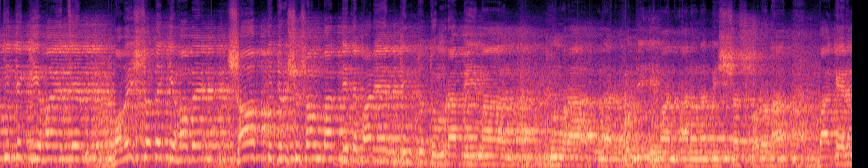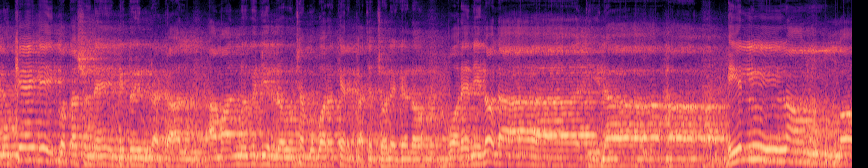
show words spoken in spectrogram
অতীতে কি হয়েছে, ভবিষ্যতে কি হবে, সব কিছুর সুসংবাদ দিতে পারেন, কিন্তু তোমরা বেঈমান, তোমরা ওনার প্রতি ইমান আনো না, বিশ্বাস করো না। বাঘের মুখে এই কথা শুনে বিদুইন রাকাল আমার নবীজির রৌচা মুবারকের কাছে চলে গেল, পরে নিল, লা ইলাহা ইল্লাল্লাহু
